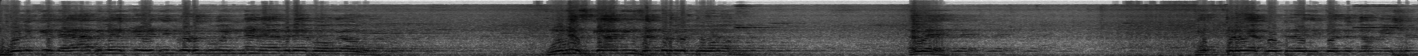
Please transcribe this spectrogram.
ഇവർക്ക് ലാബിലേക്ക് എഴുതി കൊടുക്കുമ്പോൾ ഇന്ന ലാബിലേ പോകാവൂ. ഇന്ന സ്കാനിങ് സെന്ററിൽ പോകണം. അല്ലേ? എത്രയാ ഇതിന്റെയൊക്കെ കമ്മീഷൻ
